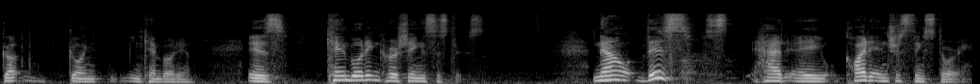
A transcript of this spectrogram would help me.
go, going in Cambodia is Cambodian crocheting sisters. Now, this had a quite an interesting story.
